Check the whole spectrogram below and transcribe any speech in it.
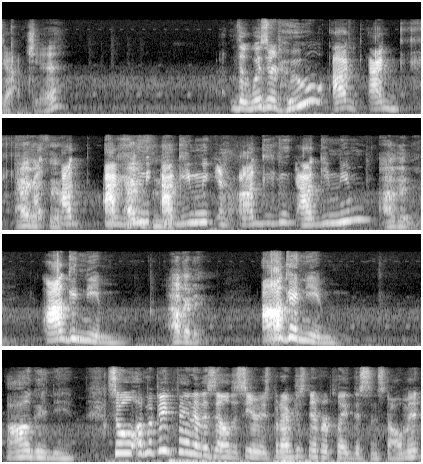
Gotcha. The wizard who? Ag ag Agatha. ag ag Agatha. agnim agnim agnim Aganim. agnim Aganim. Aghanim. Aghanim. So I'm a big fan of the Zelda series, but I've just never played this installment.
